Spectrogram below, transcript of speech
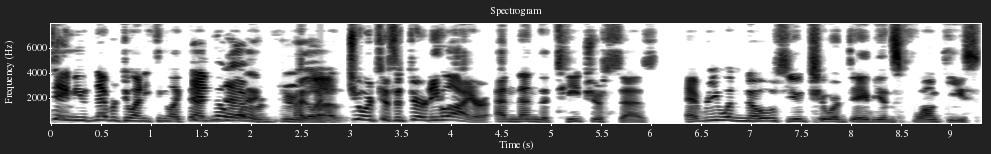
Damien, you'd never do anything like that. He'd no way. that. like, George is a dirty liar. And then the teacher says, Everyone knows you two are Damien's flunkies.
